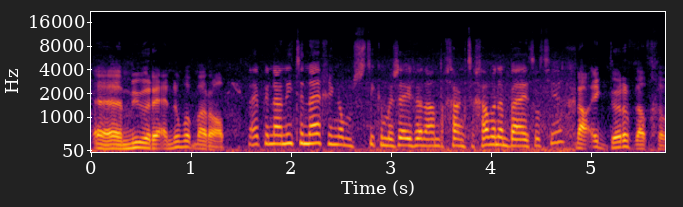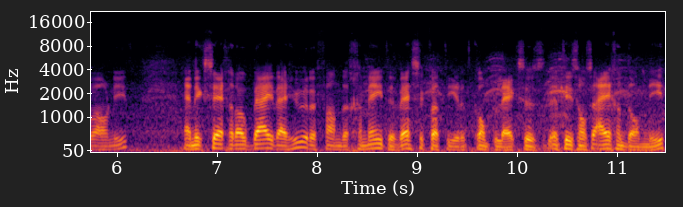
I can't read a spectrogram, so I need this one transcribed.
eh, muren en noem het maar op. Heb je nou niet de neiging om stiekem eens even aan de gang te gaan met een bijteltje? Nou, ik durf dat gewoon niet. En ik zeg er ook bij, wij huren van de gemeente Westerkwartier het complex. Dus het is ons eigendom niet.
